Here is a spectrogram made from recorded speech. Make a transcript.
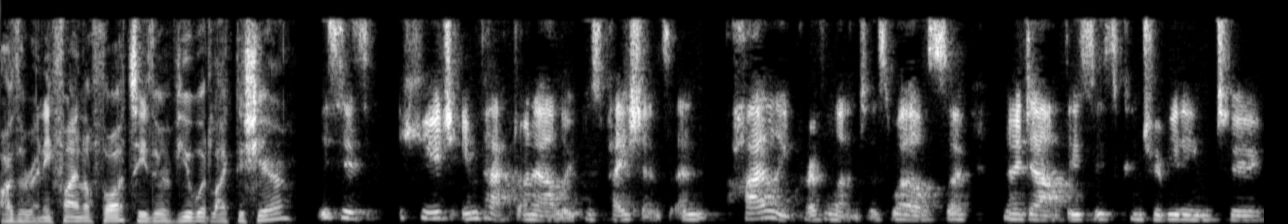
Are there any final thoughts either of you would like to share? This is a huge impact on our lupus patients and highly prevalent as well. So, no doubt this is contributing to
